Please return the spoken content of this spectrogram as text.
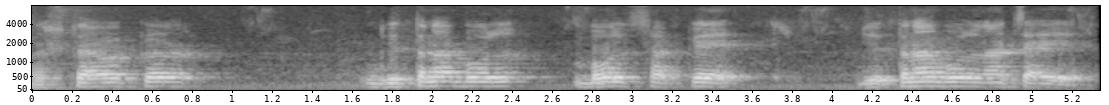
अष्टावकर जितना बोल बोल सके, जितना बोलना चाहिए।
